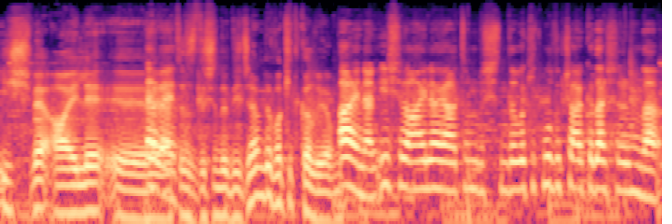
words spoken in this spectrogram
iş ve aile e, hayatınız dışında diyeceğim de vakit kalıyor mu? Aynen iş ve aile hayatım dışında vakit buldukça arkadaşlarımla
